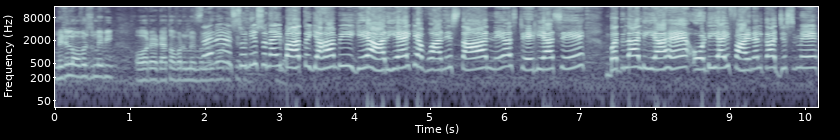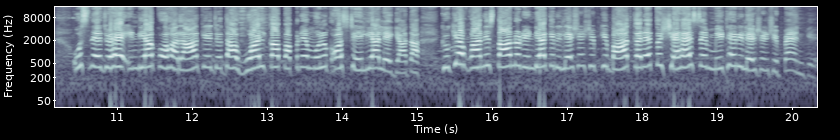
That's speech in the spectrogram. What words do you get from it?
मिडिल ओवर्स में भी और डेथ ओवर में भी सुनाई बात तो यहाँ भी ये आ रही है कि अफ़गानिस्तान ने ऑस्ट्रेलिया से बदला लिया है ओडीआई फाइनल का, जिसमें उसने जो है इंडिया को हरा के जो था वर्ल्ड कप अपने मुल्क ऑस्ट्रेलिया ले गया था। क्योंकि अफ़गानिस्तान और इंडिया के रिलेशनशिप की बात करें तो शहर से मीठे रिलेशनशिप है इनके।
